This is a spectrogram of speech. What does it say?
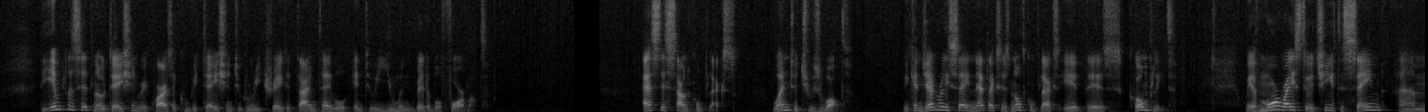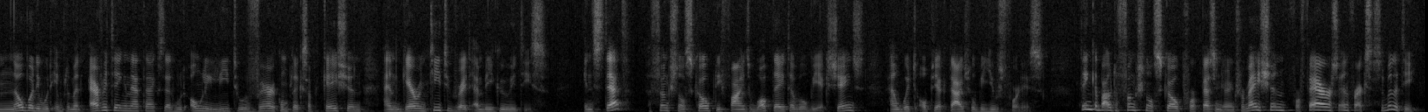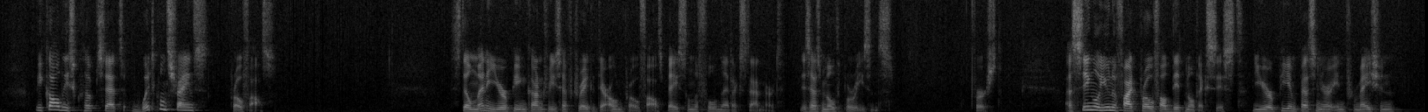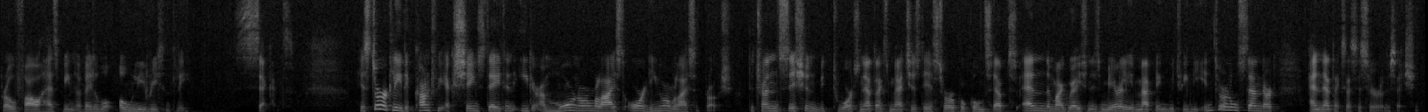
The implicit notation requires a computation to recreate a timetable into a human-readable format. As this sounds complex, when to choose what? We can generally say NetEx is not complex, it is complete. We have more ways to achieve the same. Um, nobody would implement everything in NetEx that would only lead to a very complex application and guarantee to create ambiguities. Instead, a functional scope defines what data will be exchanged and which object types will be used for this. Think about the functional scope for passenger information, for fares and for accessibility. We call these subsets with constraints profiles. Still many European countries have created their own profiles based on the full NetEx standard. This has multiple reasons. First, a single unified profile did not exist. The European passenger information profile has been available only recently. Second, historically the country exchanged data in either a more normalized or denormalized approach. The transition towards NetEx matches the historical concepts and the migration is merely a mapping between the internal standard and NetEx as a serialization.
